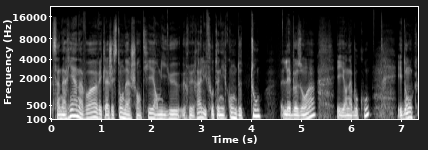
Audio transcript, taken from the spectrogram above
ça n'a rien à voir avec la gestion d'un chantier en milieu rural. Il faut tenir compte de tous les besoins, et il y en a beaucoup. Et donc,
